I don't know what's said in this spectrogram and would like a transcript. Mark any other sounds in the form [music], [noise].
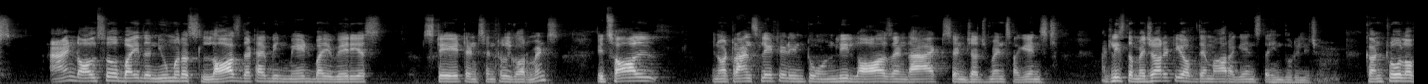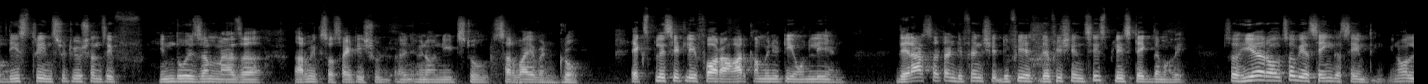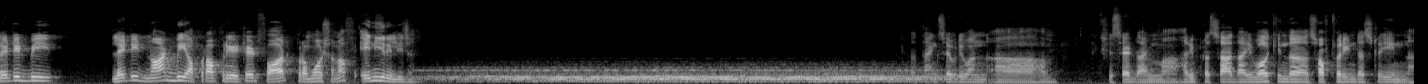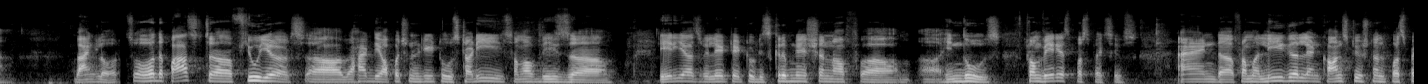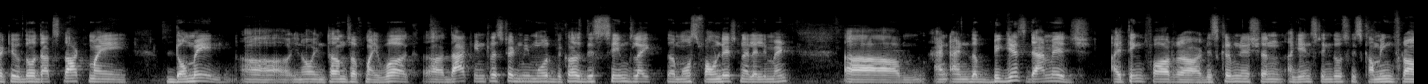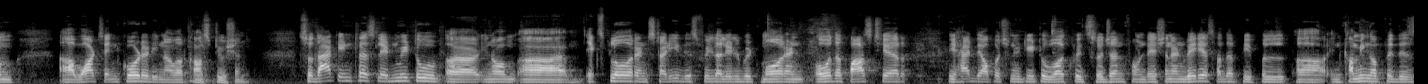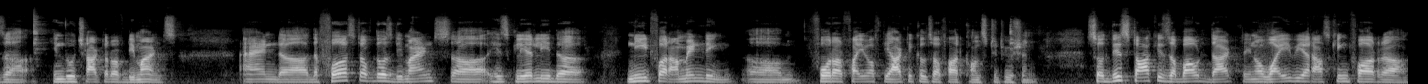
and also by the numerous laws that have been made by various state and central governments, it's all you know translated into only laws and acts and judgments against at least the majority of them are against the Hindu religion. Control of these three institutions, if Hinduism as a dharmic society should uh, you know needs to survive and grow. Explicitly for our community only and there are certain deficiencies please take them away. So here also we are saying the same thing you know let it be let it not be appropriated for promotion of any religion. Thanks everyone uh, she said i'm uh, hari prasad i work in the software industry in uh, bangalore. So over the past uh, few years uh, i had the opportunity to study some of these uh, areas related to discrimination of uh, hindus from various perspectives. And from a legal and constitutional perspective though that's not my domain you know in terms of my work that interested me more because this seems like the most foundational element um, and, and the biggest damage I think for uh, discrimination against Hindus is coming from uh, what's encoded in our constitution. So that interest led me to uh, you know uh, explore and study this field a little bit more. And over the past year, we had the opportunity to work with Srijan Foundation and various other people uh, in coming up with this uh, Hindu Charter of Demands. And the first of those demands is clearly the need for amending um, four or five of the articles of our constitution. So this talk is about that. You know why we are asking for uh,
